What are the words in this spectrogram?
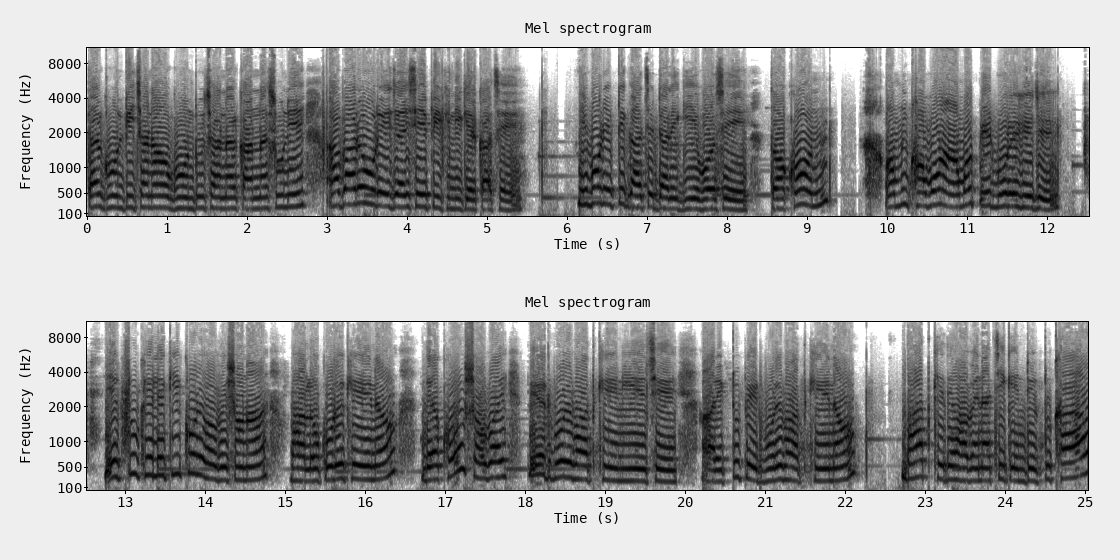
তার ঘন্টি ছানা ও ঘন্টু ছানার কান্না শুনে আবারও উড়ে যায় সেই পিকনিকের কাছে। এবং একটি গাছের ডালে গিয়ে বসে। তখন, আমি খাব আমার পেট ভরে গেছে। একটু খেলে কি করে হবে সোনা? ভালো করে খেয়ে নাও। দেখো, সবাই পেট ভরে ভাত খেয়ে নিয়েছে। আর একটু পেট ভরে ভাত খেয়ে নাও। ভাত খেতে হবে না চিকেনটা একটু খাও।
